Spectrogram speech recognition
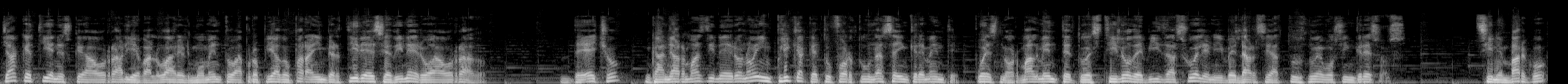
Ya que tienes que ahorrar y evaluar el momento apropiado para invertir ese dinero ahorrado. De hecho, ganar más dinero no implica que tu fortuna se incremente, pues normalmente tu estilo de vida suele nivelarse a tus nuevos ingresos. Sin embargo,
